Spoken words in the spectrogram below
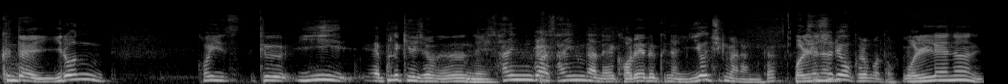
근데 이런 거의 그 이 애플리케이션은 네. 사인과 사인 간의 거래를 그냥 이어주기만 합니까? 원래는- 수수료 그런 것도 없고요. 원래는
